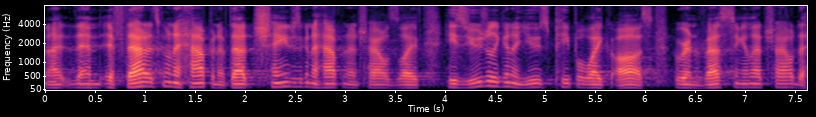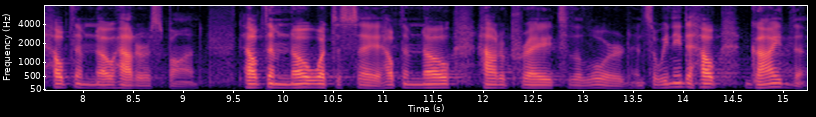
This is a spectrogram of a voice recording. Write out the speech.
And, I, then, if that is going to happen, if that change is going to happen in a child's life, he's usually going to use people like us who are investing in that child to help them know how to respond, to help them know what to say, help them know how to pray to the Lord. And so we need to help guide them.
